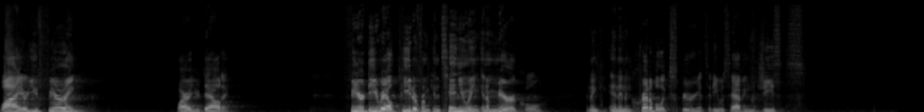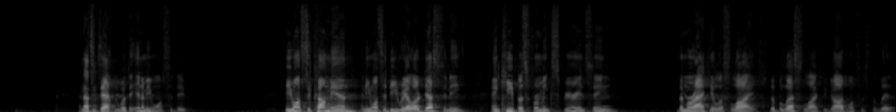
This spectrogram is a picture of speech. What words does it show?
Why are you fearing? Why are you doubting? Fear derailed Peter from continuing in a miracle and an incredible experience that he was having with Jesus. And that's exactly what the enemy wants to do. He wants to come in and he wants to derail our destiny and keep us from experiencing the miraculous life, the blessed life that God wants us to live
